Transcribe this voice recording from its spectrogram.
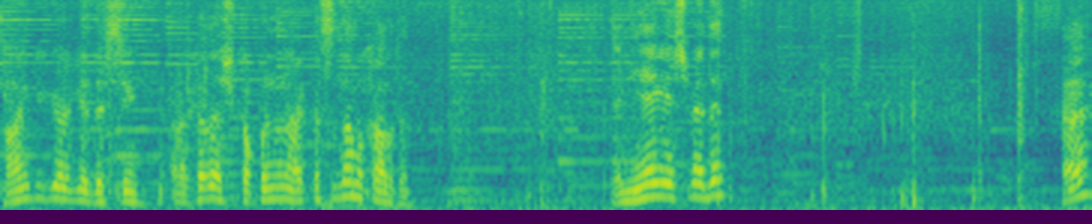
Hangi gölgedesin? Arkadaş kapının arkasında mı kaldın? E niye geçmedin? Ha?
